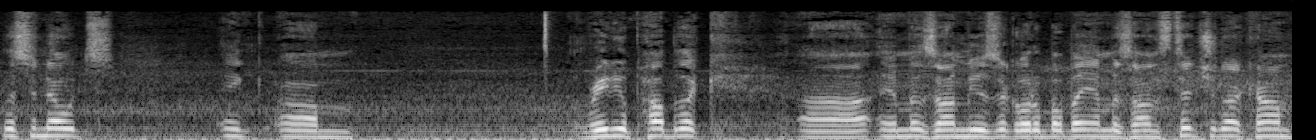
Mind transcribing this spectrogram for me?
Listen Notes, Inc, um, Radio Public, uh, Amazon Music, Audible by Amazon, Stitcher.com,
